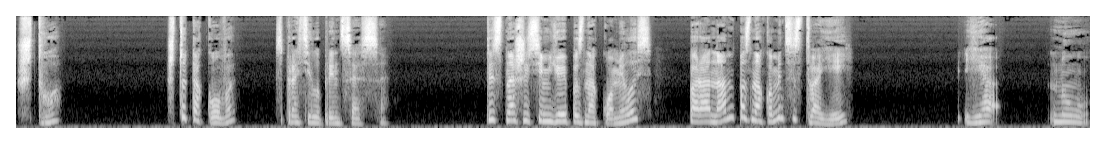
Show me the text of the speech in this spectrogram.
«Что? Что такого?» — спросила принцесса. «Ты с нашей семьей познакомилась? Пора нам познакомиться с твоей». «Я... ну...»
